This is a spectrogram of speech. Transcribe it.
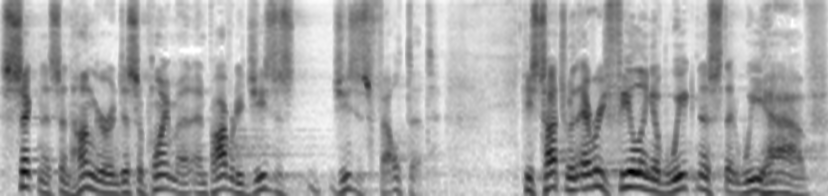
sickness and hunger and disappointment and poverty. Jesus, Jesus felt it. He's touched with every feeling of weakness that we have.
